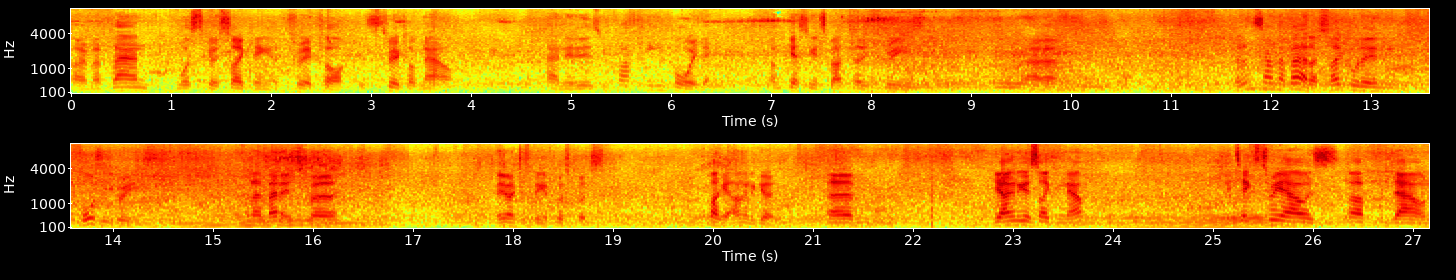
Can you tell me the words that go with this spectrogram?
Alright, my plan was to go cycling at 3 o'clock. It's 3 o'clock now, and it is fucking boiling. I'm guessing it's about 30 degrees. Um, that doesn't sound that bad. I cycled in 40 degrees, and I managed, but maybe I'm just being a puss puss. Fuck it, I'm gonna go. Um, yeah, I'm gonna go cycling now. It takes three hours up and down,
